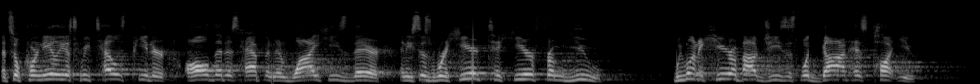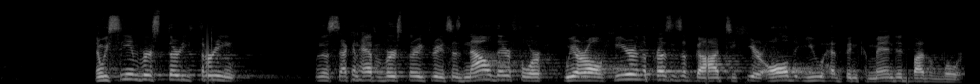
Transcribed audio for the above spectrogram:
And so Cornelius retells Peter all that has happened and why he's there. And he says, We're here to hear from you. We want to hear about Jesus, what God has taught you. And we see in verse 33, in the second half of verse 33, it says, Now therefore, we are all here in the presence of God to hear all that you have been commanded by the Lord.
